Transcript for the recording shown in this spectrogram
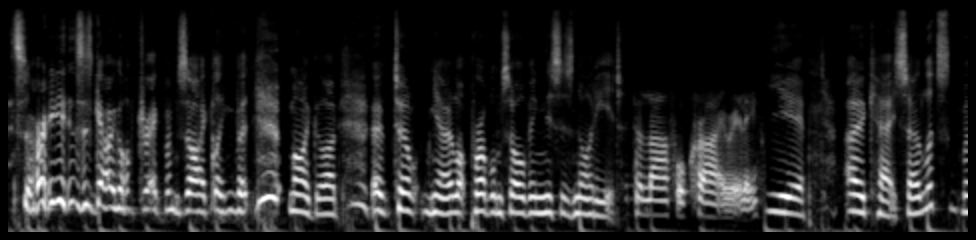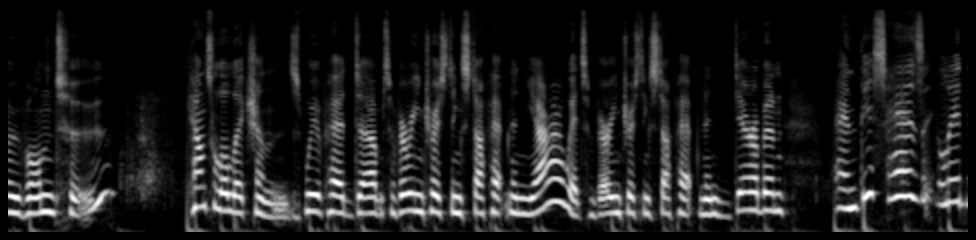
Sorry, this is going off track from cycling, but my God, uh, you know, like problem solving, this is not it. To laugh or cry, really. Yeah. Okay, so let's move on to council elections. We've had um, some very interesting stuff happen in Yarra. We had some very interesting stuff happen in Darebin. And this has led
